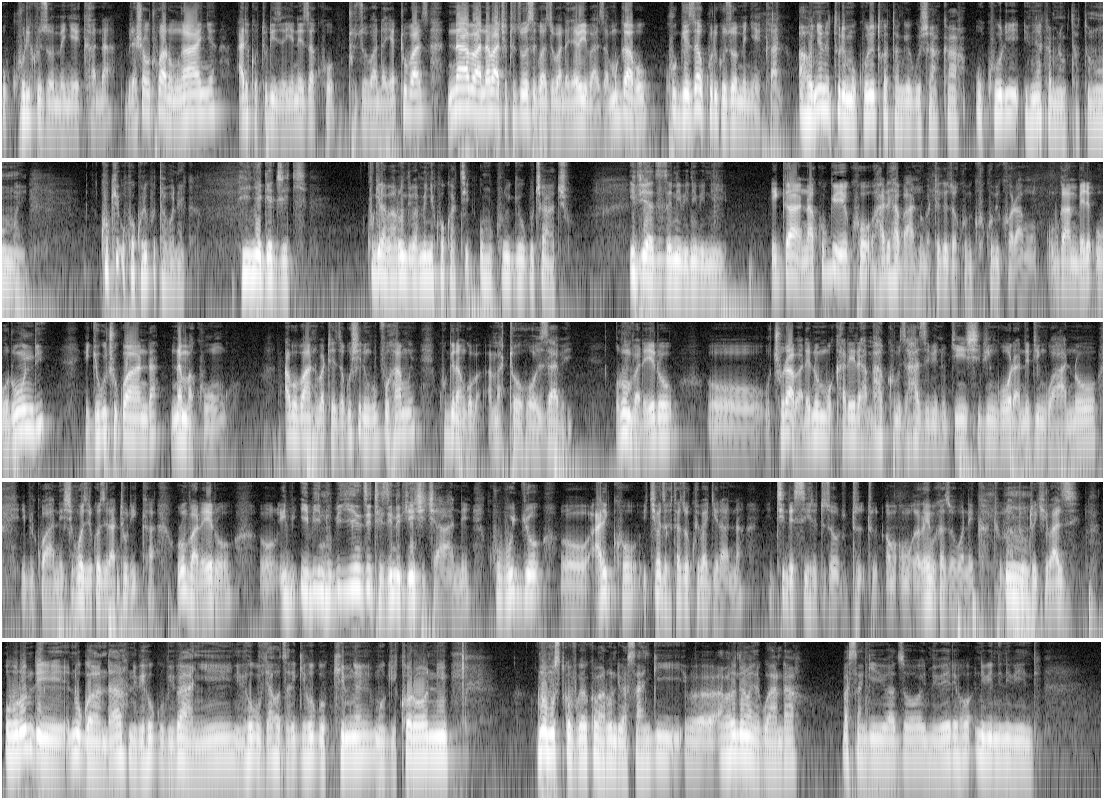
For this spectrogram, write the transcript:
ukuri kuzomenyekana birashobora gutwara umwanya ariko turizeye neza ko tuzobandanya tubaza n'abana bacu tuzose bazobandanya bibaza mugabo kugeza ukuri kuzomenyekana aho nyine turi mu twatangiye gushaka ukuri imyaka mirongo itatu n'umwe kuki uko kuri kutaboneka hinyegeje iki kugira abarundi bamenye koko ati umukuru w'igihugu cyacu ibyo yazize n'ibi n'ibi n'ibi iga nakubwiye ko hariho abantu bategerezwa kubikoramo ubwa mbere uburundi igihugu cy'u rwanda n'amakungu abo bantu bateza gushira ingufu hamwe kugira ngo amatohoza be urumva rero ucurabare no mu karere hamakomeza haza ibintu byinshi by'ingorane by'ingwano ibigwanisha inkozi ziriko ziraturika urumva rero ibintu by'inzitizi ni byinshi cyane ku buryo ariko ikibazo kitazo kwibagirana itinde sihire agahembo kazoboneka mm. tukibaze uburundi n'u rwanda ni ibihugu bibanyi ni ibihugu byahoze ari igihugu kimwe mu gikoroni uno munsi twavuga ko abarundi basangiye abarundi n'abanyarwanda basanga ibibazo imibereho n'ibindi n'ibindi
